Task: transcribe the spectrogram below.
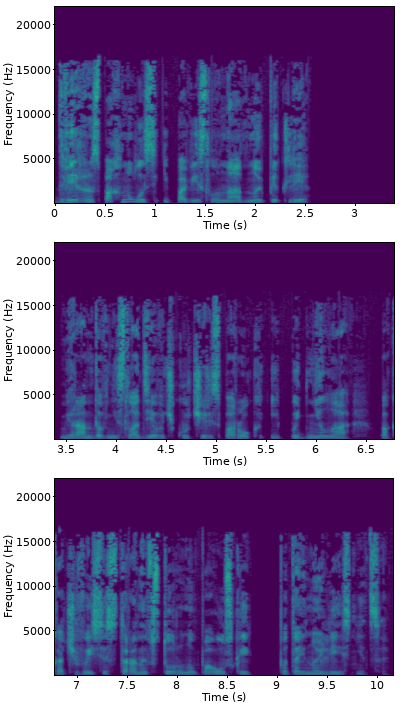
Дверь распахнулась и повисла на одной петле. Миранда внесла девочку через порог и подняла, покачиваясь из стороны в сторону по узкой потайной лестнице.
